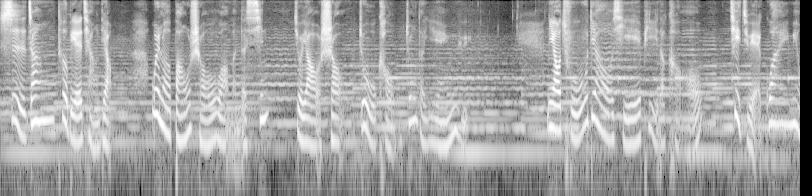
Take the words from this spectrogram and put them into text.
四章特别强调，为了保守我们的心，就要守。住口中的言语，你要除掉邪僻的口，弃绝乖谬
